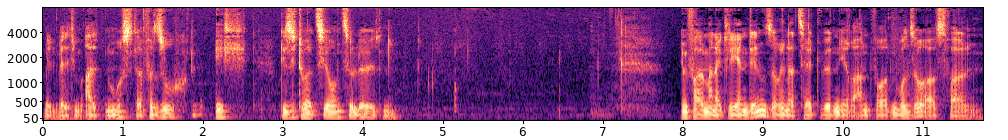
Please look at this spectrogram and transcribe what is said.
mit welchem alten Muster versuche ich, die Situation zu lösen. Im Fall meiner Klientin, Sorina Z., würden ihre Antworten wohl so ausfallen.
